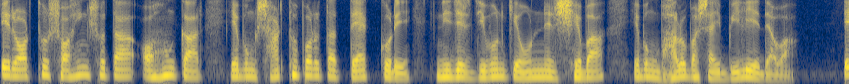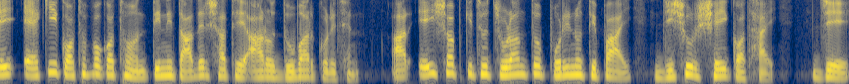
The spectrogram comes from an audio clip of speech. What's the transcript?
এর অর্থ সহিংসতা, অহংকার এবং স্বার্থপরতা ত্যাগ করে নিজের জীবনকে অন্যের সেবা এবং ভালোবাসায় বিলিয়ে দেওয়া। এই একই কথোপকথন তিনি তাদের সাথে আরও দুবার করেছেন। আর এই সব কিছু চূড়ান্ত পরিণতি পায় যিশুর সেই কথায় যে,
